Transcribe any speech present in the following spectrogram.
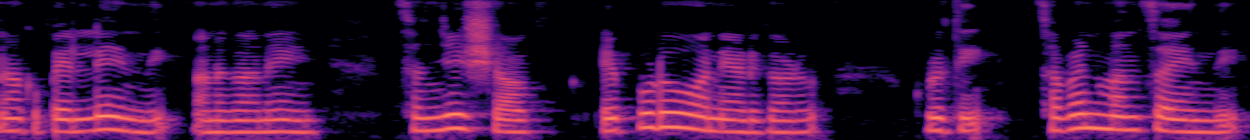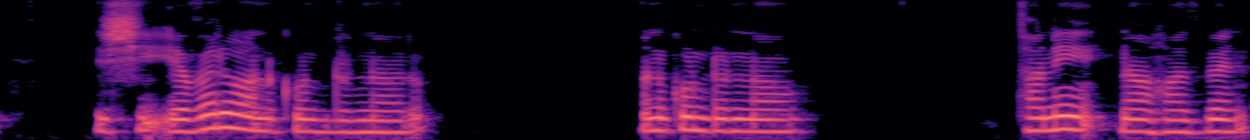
నాకు పెళ్ళయింది అనగానే సంజయ్ షాక్. ఎప్పుడు అని అడిగాడు. కృతి సెవెన్ మంత్స్ అయింది. రిషి ఎవరు అనుకుంటున్నారు? అనుకుంటున్నావు? తనే నా హస్బెండ్.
